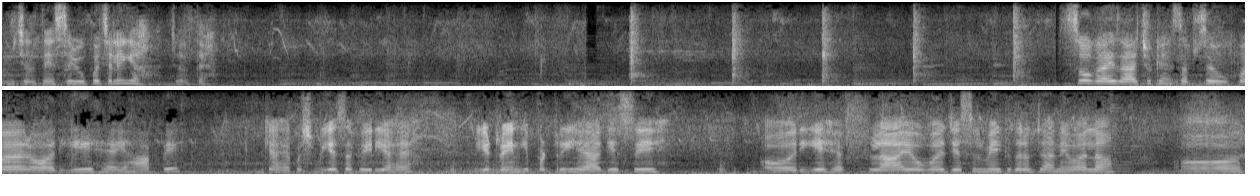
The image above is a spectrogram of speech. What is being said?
अभी चलते हैं, इससे भी ऊपर चले गया चलते हैं। सो so गाइज़ आ चुके हैं सबसे ऊपर और ये है यहाँ पे। क्या है, कुछ बीएसएफ एरिया है। ये ट्रेन की पटरी है आगे से। और ये है फ्लाई ओवर जैसलमेर की तरफ़ जाने वाला। और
